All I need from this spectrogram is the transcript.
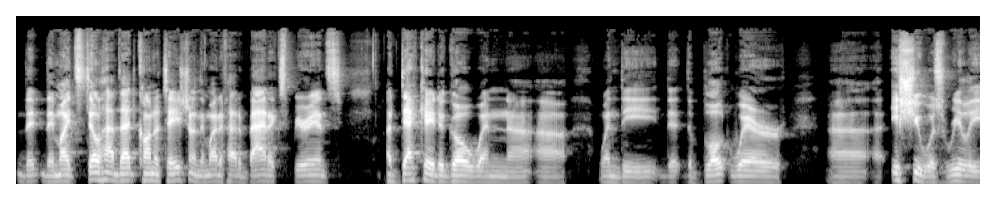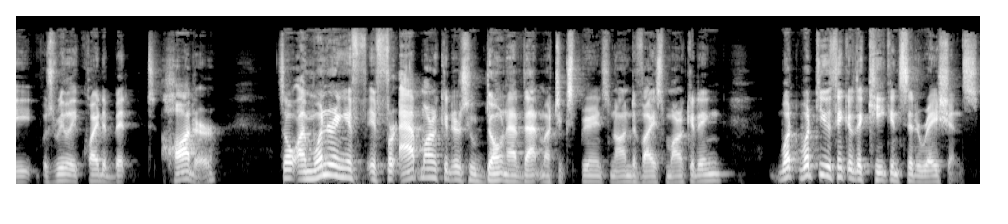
they, they might still have that connotation or they might have had a bad experience a decade ago when, uh, uh, when the, the, the bloatware uh, issue was really, was really quite a bit hotter. So I'm wondering if, if for app marketers who don't have that much experience in on device marketing, what what do you think are the key considerations?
